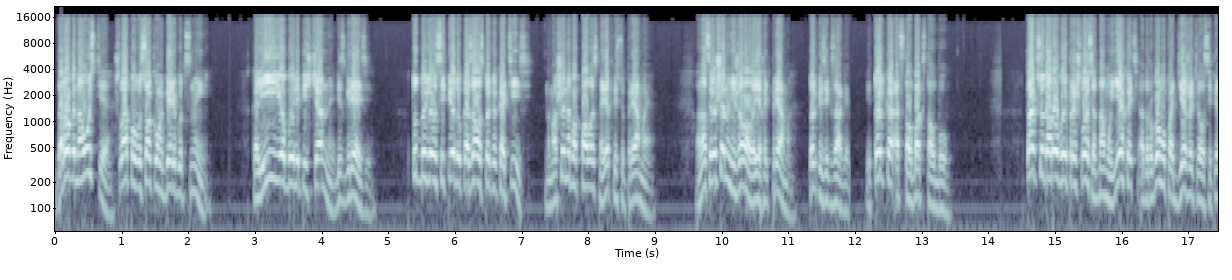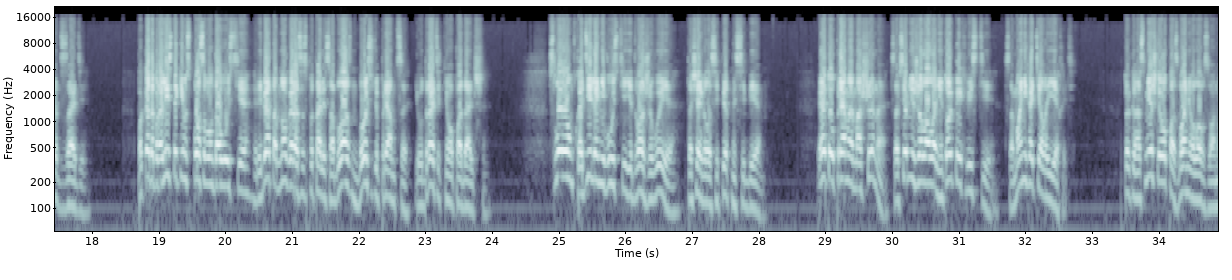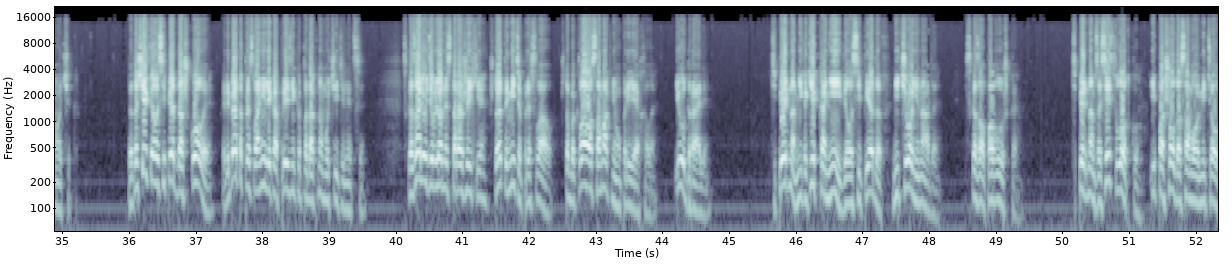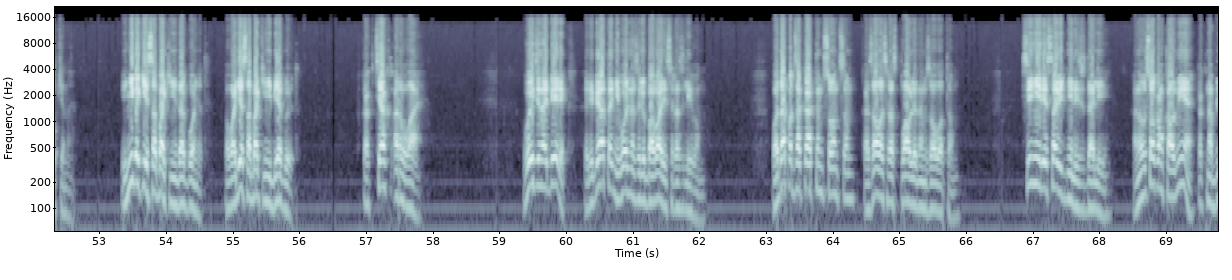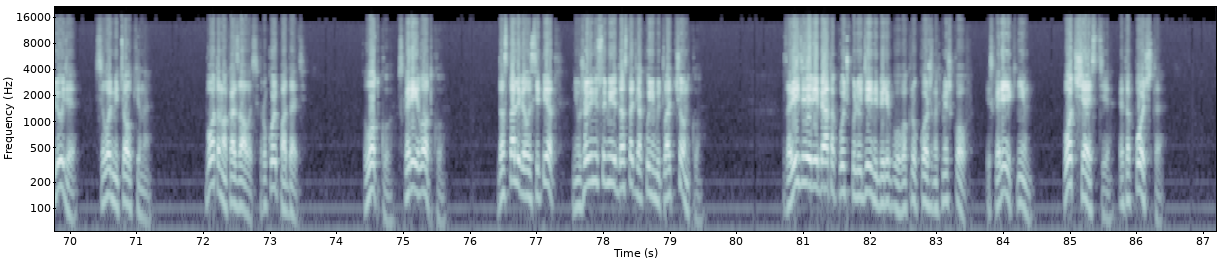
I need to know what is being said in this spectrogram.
Дорога на устье шла по высокому берегу Цны. Колеи ее были песчаные, без грязи. Тут бы велосипеду казалось только катись, но машина попалась на редкость упрямая. Она совершенно не желала ехать прямо, только зигзагами, и только от столба к столбу. Так всю дорогу и пришлось одному ехать, а другому поддерживать велосипед сзади. Пока добрались таким способом до устья, ребята много раз испытали соблазн бросить упрямца и удрать от него подальше. Словом, входили они в устье едва живые, таща велосипед на себе. Эта упрямая машина совсем не желала не только их вести, сама не хотела ехать. Только насмешливо позванивала в звоночек. Дотащив велосипед до школы, ребята прислонили капризника под окном учительницы. Сказали удивленной сторожихе, что это Митя прислал, чтобы Клава сама к нему приехала. И удрали. «Теперь нам никаких коней, велосипедов, ничего не надо», — сказал Павлушка. «Теперь нам засесть в лодку» и пошел до самого Метелкина. И никакие собаки не догонят. По воде собаки не бегают. В когтях орла. Выйдя на берег, ребята невольно залюбовались разливом. Вода под закатным солнцем казалась расплавленным золотом. Синие леса виднелись вдали, а на высоком холме, как на блюде, село Метелкино. Вот оно казалось, рукой подать. Лодку, скорее лодку. Достали велосипед, неужели не сумеют достать какую-нибудь лодчонку? Завидели ребята кучку людей на берегу вокруг кожаных мешков, и скорее к ним. Вот счастье, это почта.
